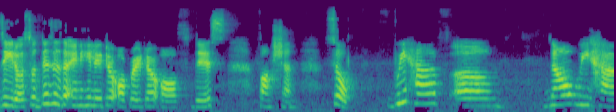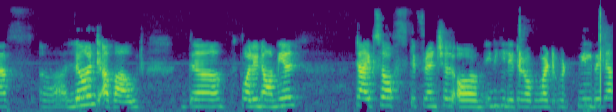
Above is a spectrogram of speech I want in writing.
0 so this is the annihilator operator of this function. So we have um, now we have uh, learned about the polynomial types of differential or annihilator of what would will be the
